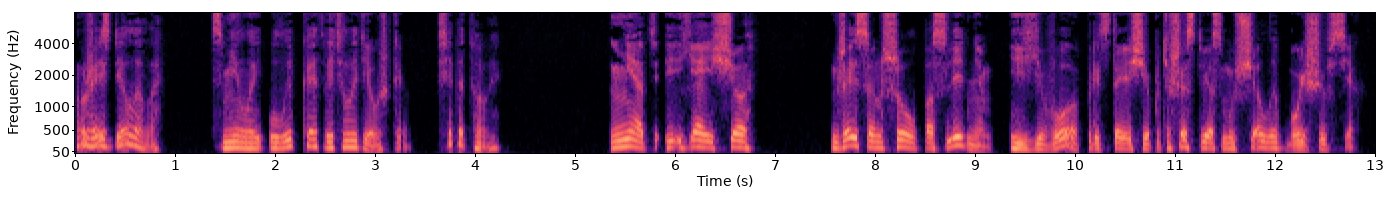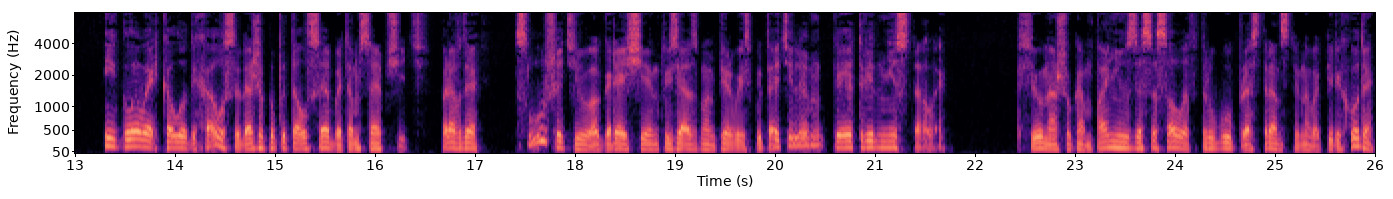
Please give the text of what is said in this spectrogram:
«Уже сделала?» — с милой улыбкой ответила девушка. «Все готовы?» «Нет, я еще...» Джейсон шел последним, и его предстоящее путешествие смущало больше всех. И главарь колоды хаоса даже попытался об этом сообщить. Правда, слушать его, горящий энтузиазмом первоиспытателем, Кэтрин не стала. Всю нашу компанию засосало в трубу пространственного перехода,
